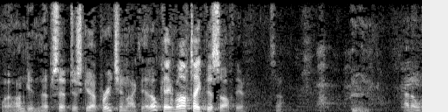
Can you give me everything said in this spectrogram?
Well, I'm getting upset this guy preaching like that. Okay, well, I'll take this off then. So, I don't.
